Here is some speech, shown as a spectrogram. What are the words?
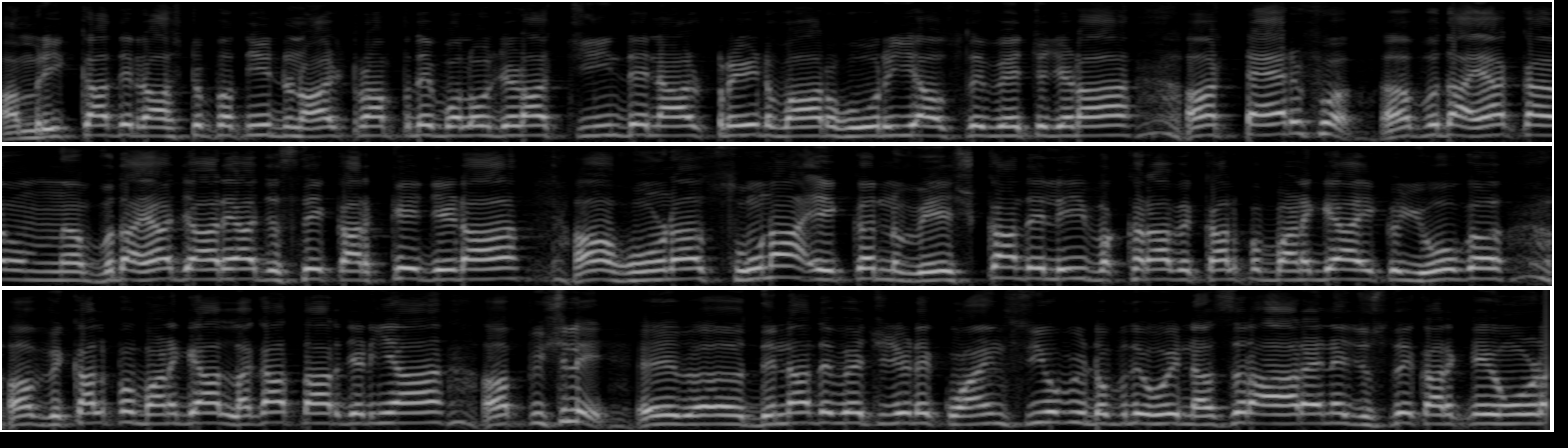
ਅਮਰੀਕਾ ਦੇ ਰਾਸ਼ਟਰਪਤੀ ਡੋਨਾਲਡ ਟਰੰਪ ਦੇ ਵੱਲੋਂ ਜਿਹੜਾ ਚੀਨ ਦੇ ਨਾਲ ਟ੍ਰੇਡ ਵਾਰ ਹੋ ਰਹੀ ਆ ਉਸ ਦੇ ਵਿੱਚ ਜਿਹੜਾ ਅ, ਟੈਰਿਫ ਵਧਾਇਆ ਕ- ਵਧਾਇਆ ਜਾ ਰਿਹਾ ਜਿਸ ਦੇ ਕਰਕੇ ਜਿਹੜਾ ਹੁਣ ਸੋਨਾ ਇੱਕ ਨਿਵੇਸ਼ਕਾਂ ਦੇ ਲਈ ਵੱਖਰਾ ਵਿਕਲਪ ਬਣ ਗਿਆ ਇੱਕ ਯੋਗ ਵਿਕਲਪ ਬਣ ਗਿਆ। ਲਗਾਤਾਰ ਜਿਹੜੀਆਂ ਪਿਛਲੇ ਦਿਨਾਂ ਦੇ ਵਿੱਚ ਜਿਹੜੇ ਕੁਆਇਨ ਸੀ ਉਹ ਵੀ ਡੁੱਬਦੇ ਹੋਏ ਨਜ਼ਰ ਆ ਰਹੇ ਨੇ ਜਿਸ ਦੇ ਕਰਕੇ ਹੁਣ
